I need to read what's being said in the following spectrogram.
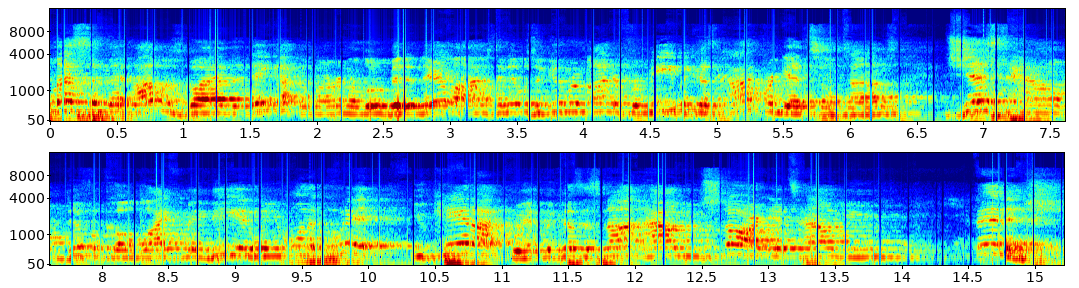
lesson that I was glad that they got to learn a little bit in their lives. And it was a good reminder for me because I forget sometimes just how difficult life may be. And when you want to quit, you cannot quit because it's not how you start, it's how you finish.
